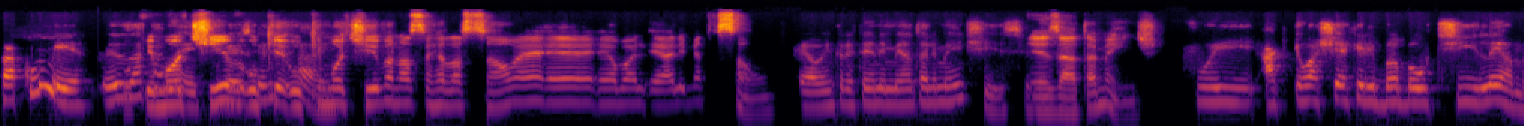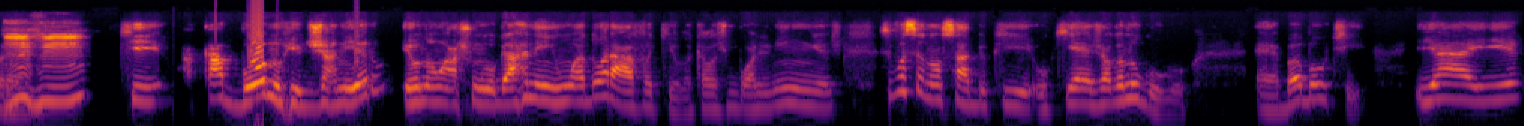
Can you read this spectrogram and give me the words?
Pra comer. O que Exatamente. motiva, é isso o que, o que motiva a nossa relação é, é, é, é a alimentação. É o entretenimento alimentício. Exatamente. Foi. Eu achei aquele bubble tea, lembra? Uhum. que acabou no Rio de Janeiro. Eu não acho em lugar nenhum, adorava aquilo, aquelas bolinhas. Se você não sabe o que, o que é, joga no Google. É Bubble Tea. E aí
